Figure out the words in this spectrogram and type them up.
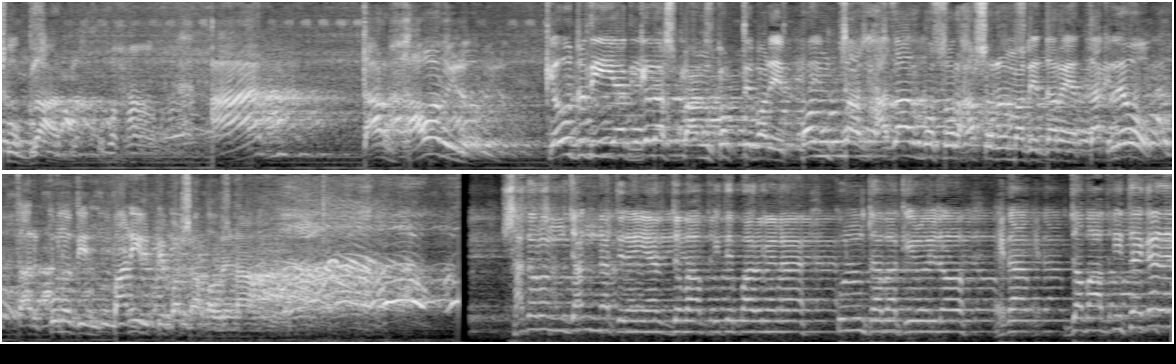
সুগ্রাণ হাওয়া রইল কেউ যদি এক গ্লাস পান করতে পারে, পঞ্চাশ হাজার বছর হাসরের মাঠে দাঁড়ায় থাকলেও তার কোনোদিন পানির পেপাসা হবে না। সাধারণ জান্নাতের এর জবাব দিতে পারবে না, কোনটা বাকি রইল? এটা জবাব দিতে গেলে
